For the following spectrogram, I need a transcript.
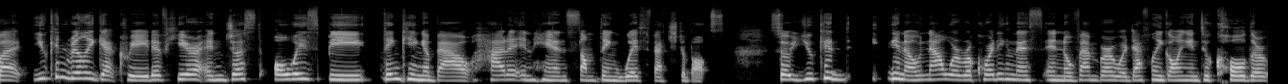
but you can really get creative here and just always be thinking about how to enhance something with vegetables. So, you could you know, now we're recording this in November, we're definitely going into colder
